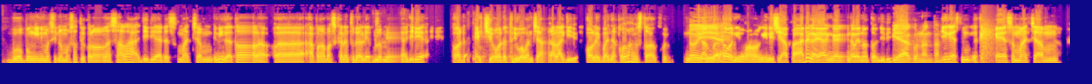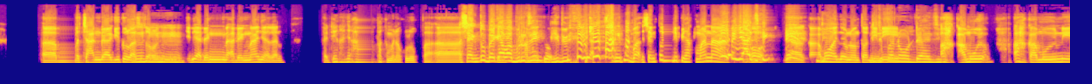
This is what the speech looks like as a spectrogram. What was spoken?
Bobong ini masih nomor satu kalau nggak salah jadi ada semacam ini nggak tahu lah eh, abang-abang sekalian tuh udah lihat belum ya jadi Oda, Eiichiro Oda tuh diwawancara lagi oleh banyak orang setahu aku Oh, Aku iya. nggak tahu nih orang ini siapa ada nggak ya yang kalian nonton jadi iya aku nonton dia kayak kayak semacam eh, bercanda gitulah seseorang ini Hmm. jadi ada yang ada yang nanya kan dia nanya apa ke mana aku lupa Eh, Seng tuh baik apa buruk sih tuh- gitu ya, Seng itu Mbak, Seng itu di pihak mana? iya Oh, ya kamu hanya nonton di ini. depan Oda anjing Ah kamu, ah kamu ini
